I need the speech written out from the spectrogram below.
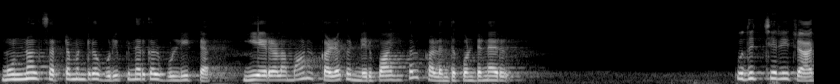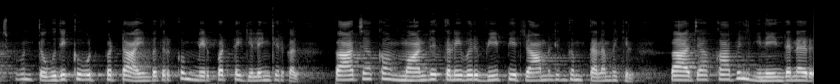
முன்னாள் சட்டமன்ற உறுப்பினர்கள் உள்ளிட்ட ஏராளமான கழக நிர்வாகிகள் கலந்து கொண்டனர். புதுச்சேரி ராஜ்பவன் தொகுதிக்கு உட்பட்ட ஐம்பதற்கும் மேற்பட்ட இளைஞர்கள் பாஜக மாநில தலைவர் வி. பி. ராமலிங்கம் தலைமையில் பாஜகவில் இணைந்தனர்.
